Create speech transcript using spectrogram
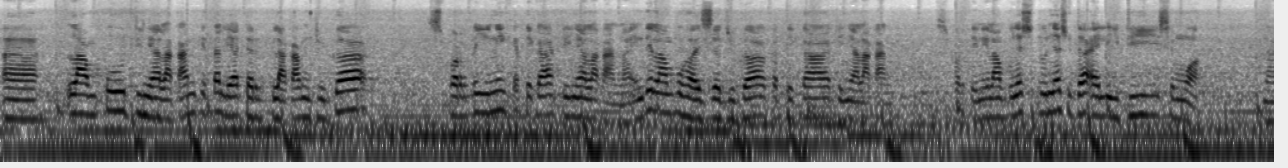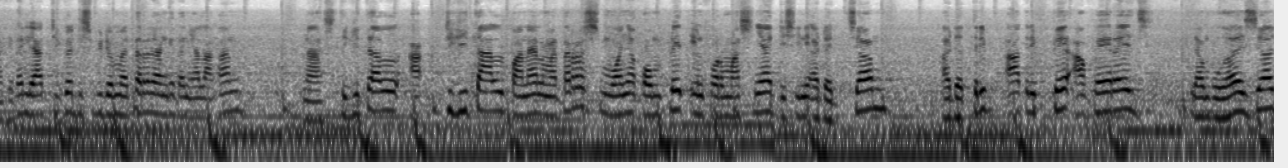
uh, lampu dinyalakan. Kita lihat dari belakang juga seperti ini ketika dinyalakan. Nah ini lampu hazard juga ketika dinyalakan seperti ini lampunya sebetulnya sudah LED semua. Nah kita lihat juga di speedometer yang kita nyalakan. Nah digital digital panel meter semuanya komplit. Informasinya di sini ada jam ada trip A trip B average lampu hazard.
